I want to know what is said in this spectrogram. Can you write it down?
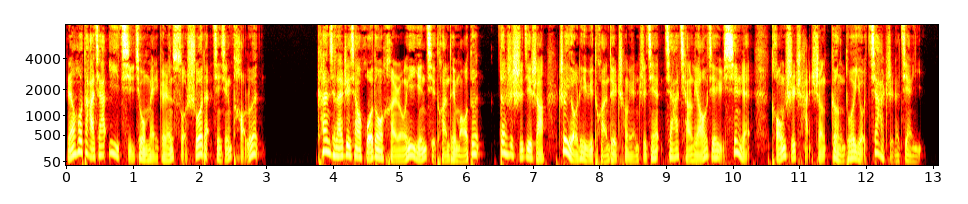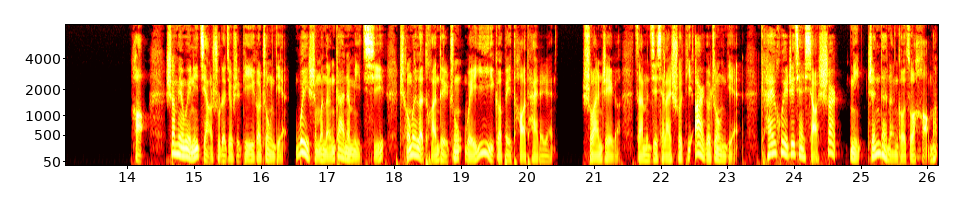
然后大家一起就每个人所说的进行讨论。看起来这项活动很容易引起团队矛盾，但是实际上这有利于团队成员之间加强了解与信任，同时产生更多有价值的建议。好，上面为你讲述的就是第一个重点：为什么能干的米奇成为了团队中唯一一个被淘汰的人。说完这个，咱们接下来说第二个重点：开会这件小事儿，你真的能够做好吗？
